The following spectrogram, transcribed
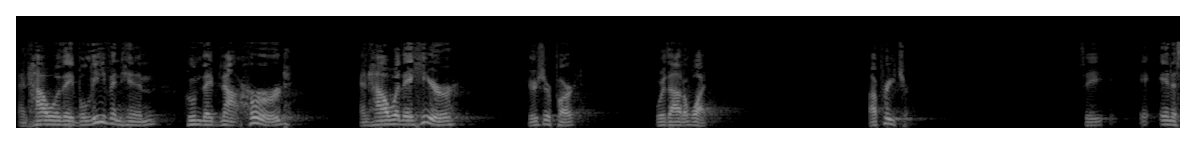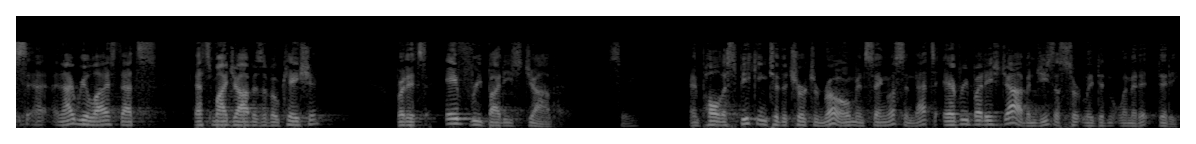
And how will they believe in him whom they've not heard? And how will they hear? Here's your part. Without a what? A preacher. See, in a, uh, and I realize that's, that's my job as a vocation, but it's everybody's job. See? And Paul is speaking to the church in Rome and saying, listen, that's everybody's job. And Jesus certainly didn't limit it, did he?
